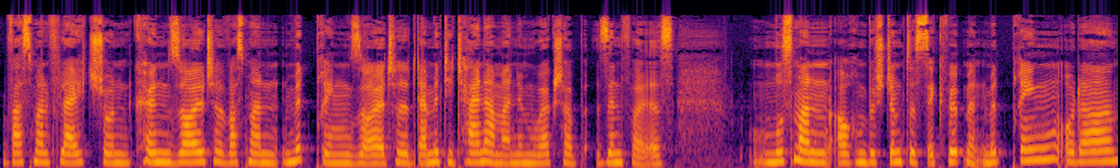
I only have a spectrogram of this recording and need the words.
was man vielleicht schon können sollte, was man mitbringen sollte, damit die Teilnahme an dem Workshop sinnvoll ist. Muss man auch ein bestimmtes Equipment mitbringen oder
